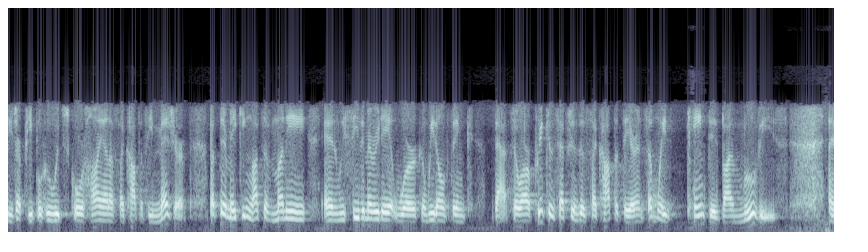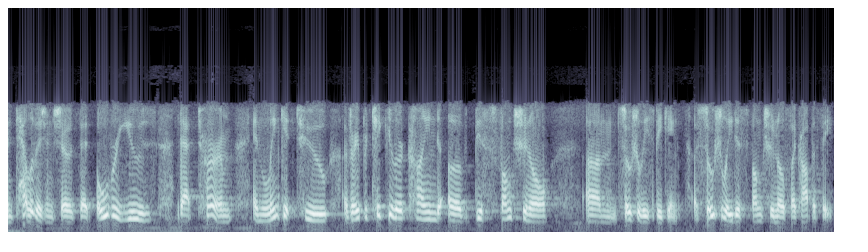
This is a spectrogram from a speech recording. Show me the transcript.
these are people who would score high on a psychopathy measure, but they're making lots of money, and we see them every day at work, and we don't think that. So our preconceptions of psychopathy are in some ways tainted by movies and television shows that overuse that term and link it to a very particular kind of dysfunctional um, socially speaking, a socially dysfunctional psychopathy.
